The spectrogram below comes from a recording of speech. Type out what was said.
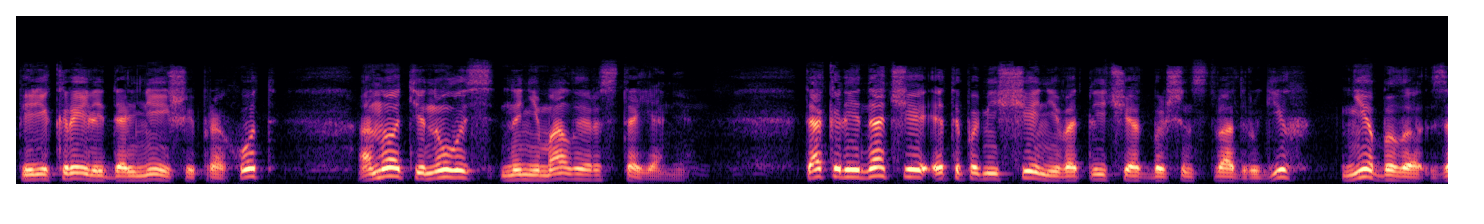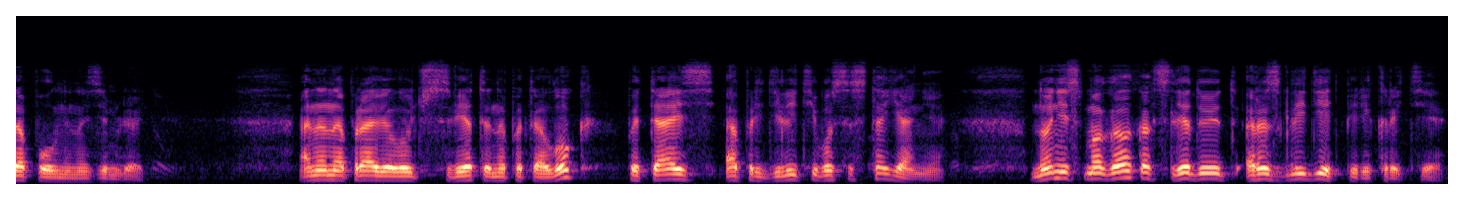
перекрыли дальнейший проход, оно оттянулось на немалое расстояние. Так или иначе, это помещение, в отличие от большинства других, не было заполнено землей. Она направила луч света на потолок, пытаясь определить его состояние, но не смогла как следует разглядеть перекрытие.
